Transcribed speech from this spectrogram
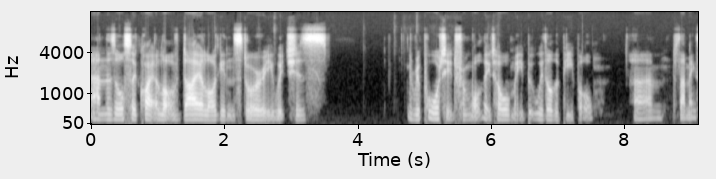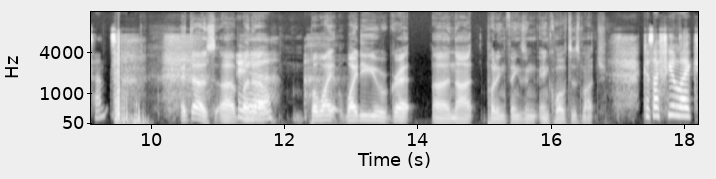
and there's also quite a lot of dialogue in the story which is reported from what they told me but with other people um, does that make sense it does uh, but uh, yeah. uh, but why why do you regret uh, not putting things in, in quotes as much because i feel like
